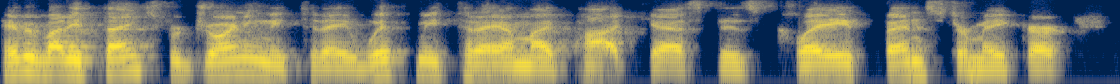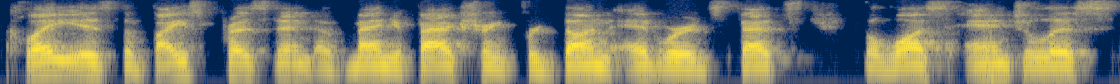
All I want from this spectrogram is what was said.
Hey, everybody, thanks for joining me today. With me today on my podcast is Clay Fenstermaker. Clay is the Vice President of Manufacturing for Dunn Edwards. That's the Los Angeles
